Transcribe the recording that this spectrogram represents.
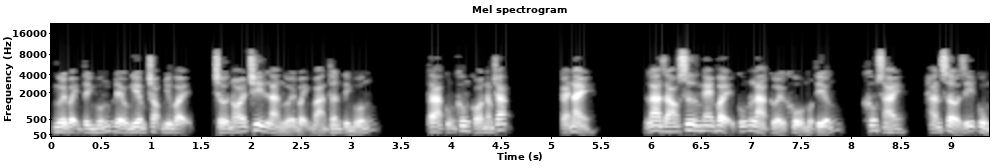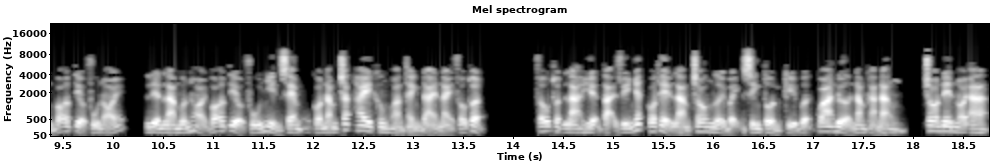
người bệnh tình huống đều nghiêm trọng như vậy, chớ nói chi là người bệnh bản thân tình huống. Ta cũng không có nắm chắc. Cái này. La giáo sư nghe vậy cũng là cười khổ một tiếng, không sai hắn sở dĩ cùng võ tiểu phú nói, liền là muốn hỏi võ tiểu phú nhìn xem có năm chắc hay không hoàn thành đài này phẫu thuật. Phẫu thuật là hiện tại duy nhất có thể làm cho người bệnh sinh tồn kỳ vượt qua nửa năm khả năng, cho nên nói à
